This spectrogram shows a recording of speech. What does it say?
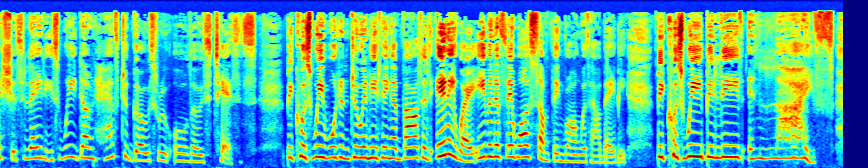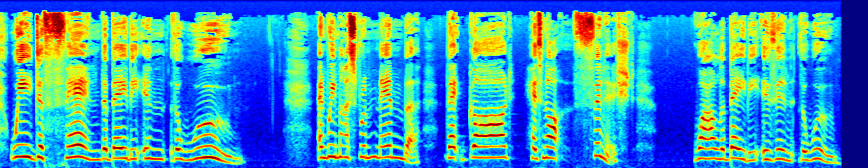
Precious ladies, we don't have to go through all those tests because we wouldn't do anything about it anyway, even if there was something wrong with our baby, because we believe in life. We defend the baby in the womb. And we must remember that God has not finished while the baby is in the womb.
